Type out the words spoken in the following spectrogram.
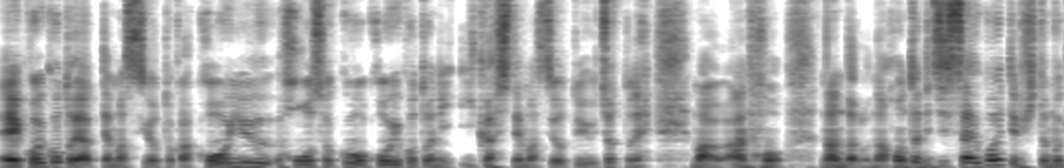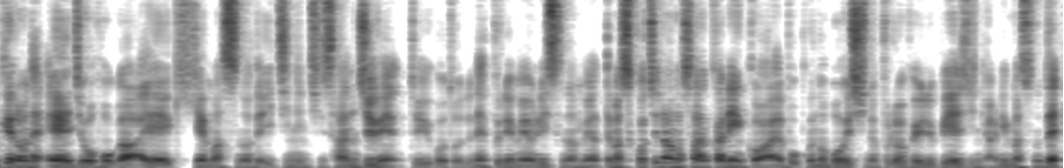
えー、こういうことをやってますよとか、こういう法則をこういうことに活かしてますよという、ちょっとね、まあ、あの、なんだろうな、本当に実際動いてる人向けのね、えー、情報が、えー、聞けますので、1日30円ということでね、プレミアムリスナーもやってます。こちらの参加リンクは、え僕の Voicy のプロフィールページにありますので、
